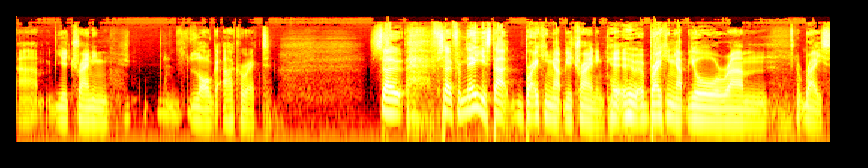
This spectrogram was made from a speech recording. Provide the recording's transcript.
um, your training log are correct. So, so from there you start breaking up your training, uh, uh, breaking up your um, race.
